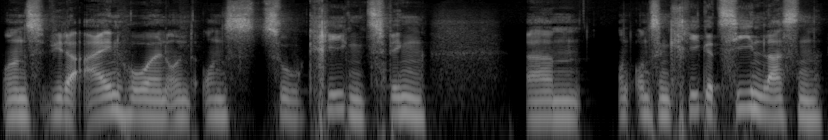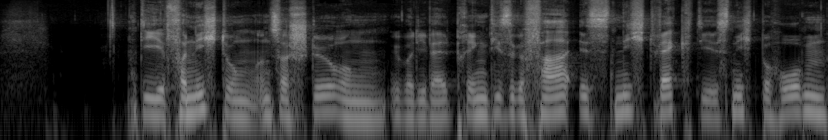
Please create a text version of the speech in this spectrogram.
uns wieder einholen und uns zu Kriegen zwingen ähm, und uns in Kriege ziehen lassen, die Vernichtung und Zerstörung über die Welt bringen. Diese Gefahr ist nicht weg, die ist nicht behoben.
